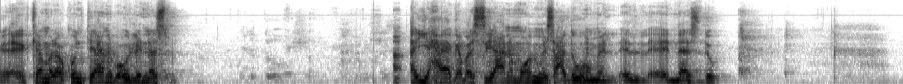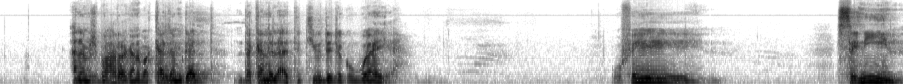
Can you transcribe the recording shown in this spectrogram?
آه، كما لو كنت يعني بقول للناس أي حاجة بس يعني مهم ساعدوهم ال ال الناس دول. أنا مش بهرج أنا بتكلم جد. ده كان الأتيتيود اللي جوايا. وفين؟ سنين.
